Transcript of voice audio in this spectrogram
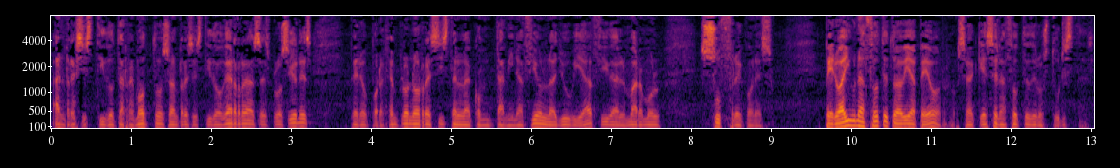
han resistido terremotos, han resistido guerras, explosiones, pero por ejemplo no resisten la contaminación, la lluvia ácida, el mármol sufre con eso. Pero hay un azote todavía peor, o sea, que es el azote de los turistas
